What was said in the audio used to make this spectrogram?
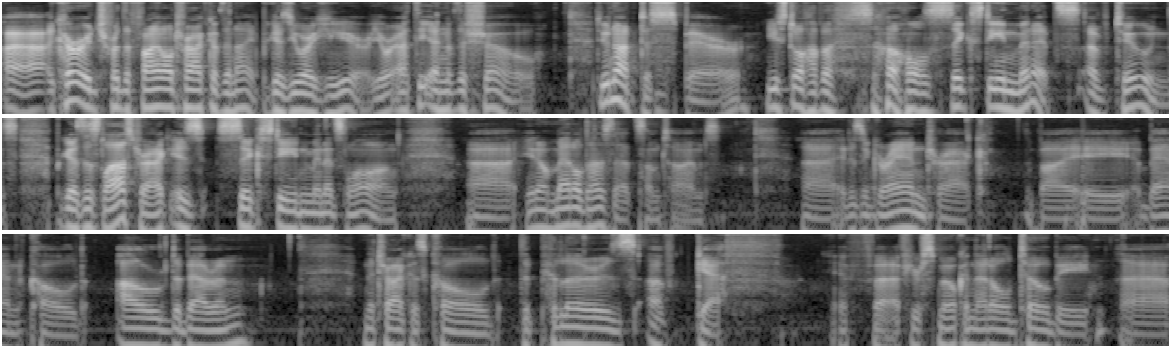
Uh, courage for the final track of the night because you are here. You are at the end of the show. Do not despair. You still have a whole 16 minutes of tunes because this last track is 16 minutes long. Uh, you know, metal does that sometimes. Uh, it is a grand track by a, band called Aldebaran. And the track is called The Pillars of Geth. If, uh, if you're smoking that old Toby, uh,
